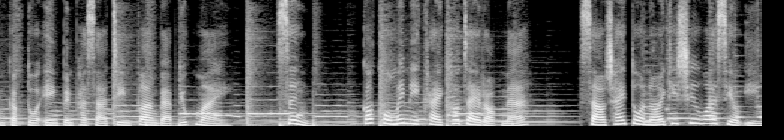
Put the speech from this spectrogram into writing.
ำกับตัวเองเป็นภาษาจีนกลางแบบยุคใหม่ ซึ่งก็คงไม่มีใครเข้าใจหรอกนะ สาวใช้ตัวน้อยที่ชื่อว่าเซียวอิง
